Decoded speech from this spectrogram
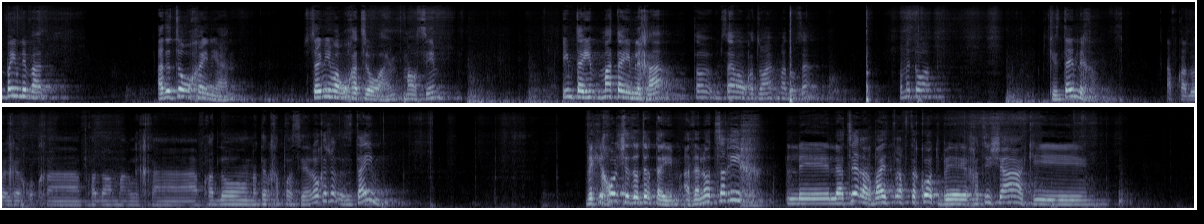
באים לבד. עד לצורך העניין, מסיימים ארוחת צהריים, מה עושים? אם טעים, מה טעים לך? אתה מסיים ארוחת צהריים, מה אתה עושה? לומד תורה. כי זה טעים לך. אף אחד לא הכרח אותך, אף אחד לא אמר לך, אף אחד לא נותן לך פרסיה, לא חשוב, זה טעים. וככל שזה יותר טעים, אז אני לא צריך לייצר 14 הפסקות בחצי שעה, כי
